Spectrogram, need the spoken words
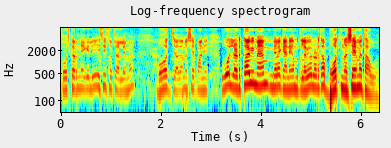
सोच करने के लिए इसी शौचालय में, बहुत ज़्यादा नशे पानी। वो लड़का भी मैम, मेरा कहने का मतलब है, वो लड़का बहुत नशे में था वो।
